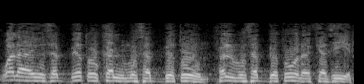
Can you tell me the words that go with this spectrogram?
ولا يثبطك المثبطون فالمثبطون كثير.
